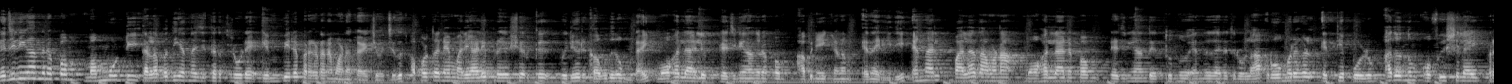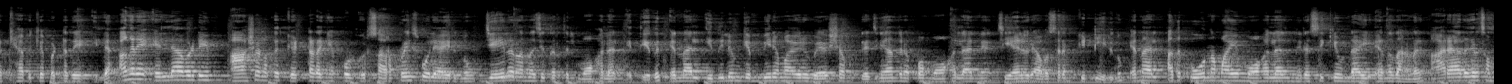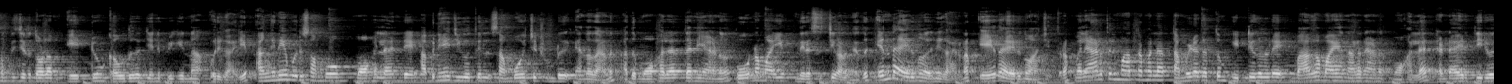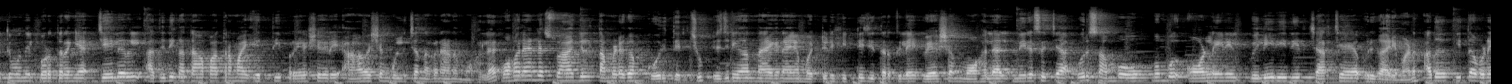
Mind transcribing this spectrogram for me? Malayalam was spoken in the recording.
രജനീകാന്തിനൊപ്പം മമ്മൂട്ടി തളപതി എന്ന ചിത്രത്തിലൂടെ ഗംഭീര പ്രകടനമാണ് കാഴ്ചവെച്ചത്. അപ്പോൾ തന്നെ മലയാളി പ്രേക്ഷകർക്ക് വലിയൊരു കൗതുകമുണ്ടായി. മോഹൻലാലും രജനീകാന്തിനൊപ്പം അഭിനയിക്കണം എന്ന രീതി. എന്നാൽ പലതവണ മോഹൻലാലിനൊപ്പം രജനീകാന്ത് എത്തുന്നു എന്ന തരത്തിലുള്ള റൂമറുകൾ എത്തിയപ്പോഴും അതൊന്നും ഒഫീഷ്യലായി പ്രഖ്യാപിക്കപ്പെട്ടതേ ഇല്ല. അങ്ങനെ എല്ലാവരുടെയും ആശകളൊക്കെ കെട്ടടങ്ങിയപ്പോൾ ഒരു സർപ്രൈസ് പോലെയായിരുന്നു ജയിലർ എന്ന ചിത്രത്തിൽ മോഹൻലാൽ എത്തിയത്. എന്നാൽ ഇതിലും ഗംഭീരമായ ഒരു വേഷം രജനീകാന്തിനൊപ്പം മോഹൻലാലിന് ചെയ്യാൻ ഒരു അവസരം കിട്ടിയിരുന്നു. എന്നാൽ അത് പൂർണമായും മോഹൻലാൽ നിരസിക്കുകയുണ്ടായി എന്നതാണ് ആരാധകരെ സംബന്ധിച്ചിടത്തോളം ഏറ്റവും കൗതുകം ജനിപ്പിക്കുന്ന ഒരു കാര്യം. അങ്ങനെയും ഒരു സംഭവം മോഹൻലാലിന്റെ അഭിനയ ജീവിതത്തിൽ സംഭവിച്ചിട്ടുണ്ട് എന്നതാണ്. അത് മോഹൻലാൽ തന്നെയാണ് പൂർണമായും നിരസിച്ചു കളഞ്ഞത്. എന്തായിരുന്നു അതിന് കാരണം? ഏതായിരുന്നു ആ ചിത്രം? മലയാളത്തിൽ മാത്രമല്ല തമിഴകത്തും ഹിറ്റുകളുടെ ഭാഗമായ നടനാണ് മോഹൻലാൽ. രണ്ടായിരത്തി ഇരുപത്തി മൂന്നിൽ പുറത്തിറങ്ങിയ ജയിലറിൽ അതിഥി കഥാപാത്രമായി എത്തി പ്രേക്ഷകരെ ആവേശം കൊള്ളിച്ച നടനാണ് മോഹൻലാൽ. മോഹൻലാലിന്റെ സ്വാഗിൽ തമിഴകം കോരിത്തിരിച്ചു. രജനീകാന്ത് നായകനായ മറ്റൊരു ഹിറ്റ് ചിത്രത്തിലെ വേഷം മോഹൻലാൽ നിരസിച്ച ഒരു സംഭവവും മുമ്പ് ഓൺലൈനിൽ വലിയ രീതിയിൽ ചർച്ചയായ ഒരു കാര്യമാണ്. അത്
